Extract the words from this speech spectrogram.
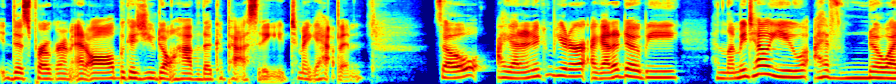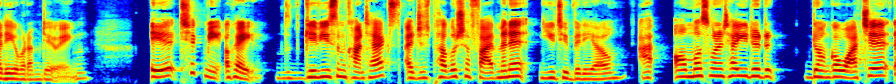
this program at all because you don't have the capacity to make it happen. So I got a new computer, I got Adobe. And let me tell you, I have no idea what I'm doing. It took me, okay, give you some context. I just published a five minute YouTube video. I almost want to tell you to don't go watch it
